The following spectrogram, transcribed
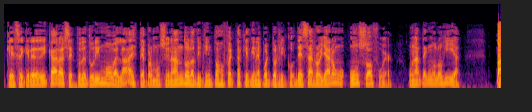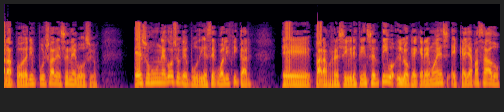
que se quiere dedicar al sector de turismo, ¿verdad? Esté promocionando las distintas ofertas que tiene Puerto Rico. Desarrollaron un software, una tecnología para poder impulsar ese negocio. eso es un negocio que pudiese cualificar eh, para recibir este incentivo y lo que queremos es, es, que haya pasado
